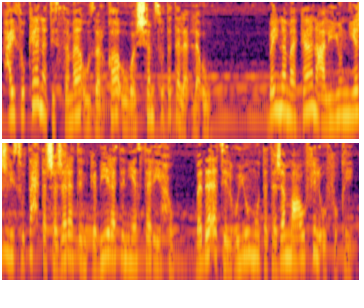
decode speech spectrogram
حيث كانت السماء زرقاء والشمس تتلألأ. بينما كان علي يجلس تحت شجرة كبيرة يستريح بدأت الغيوم تتجمع في الأفق.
